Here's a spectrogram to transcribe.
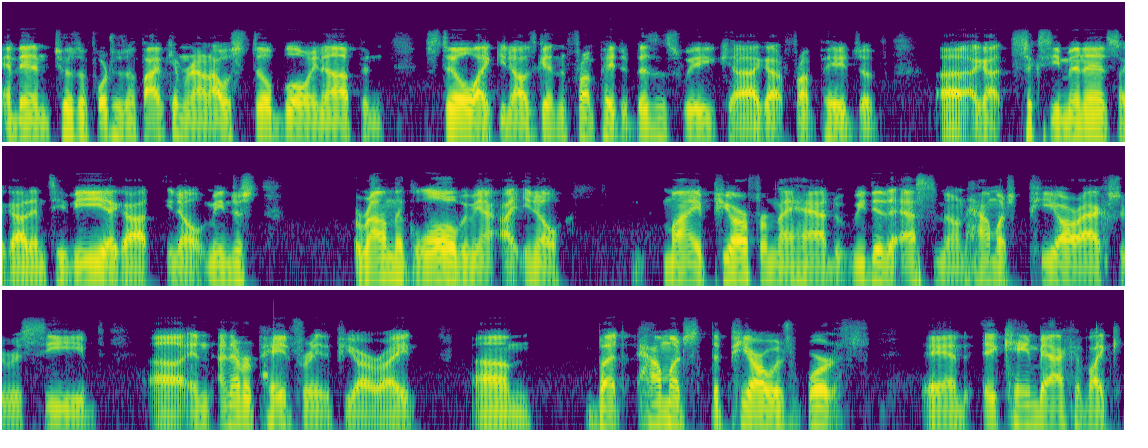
and then 2004 2005 came around i was still blowing up and still like you know i was getting the front page of business week. Uh, i got front page of uh, i got 60 minutes i got mtv i got you know i mean just around the globe. I mean i, I you know my pr firm that i had we did an estimate on how much pr i actually received uh, and i never paid for any of the pr right? Um, but how much the pr was worth. And it came back of like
